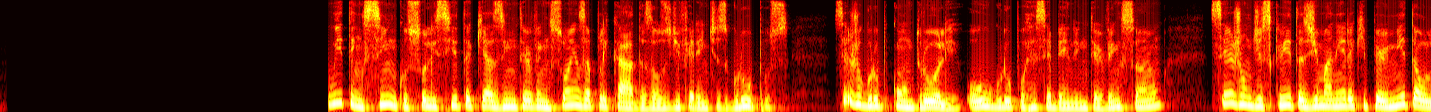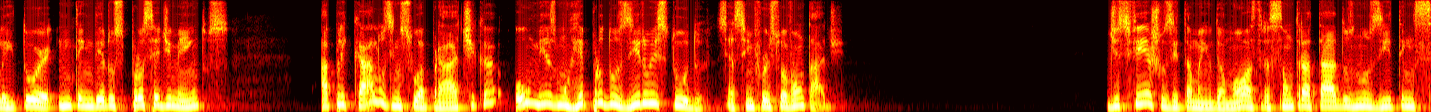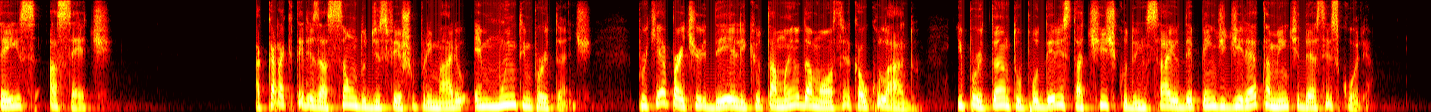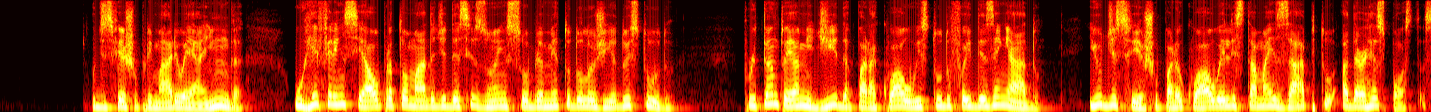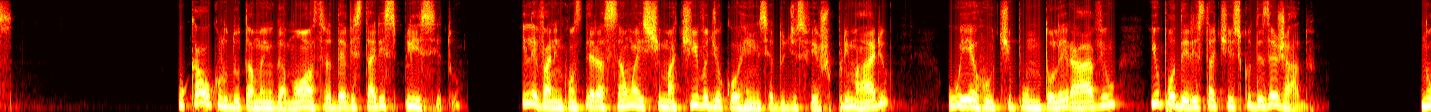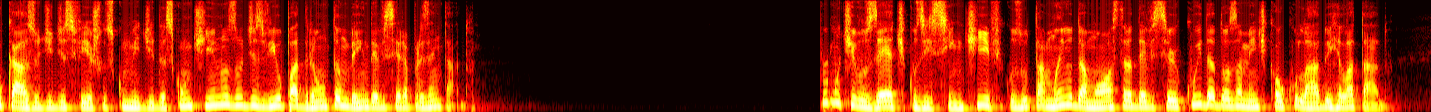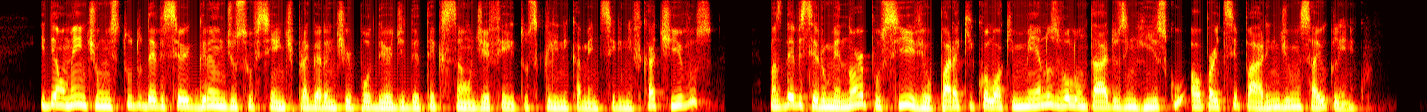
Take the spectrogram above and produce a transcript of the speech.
O item 5 solicita que as intervenções aplicadas aos diferentes grupos, seja o grupo controle ou o grupo recebendo intervenção, sejam descritas de maneira que permita ao leitor entender os procedimentos, aplicá-los em sua prática ou mesmo reproduzir o estudo, se assim for sua vontade. Desfechos e tamanho da amostra são tratados nos itens 6 a 7. A caracterização do desfecho primário é muito importante, porque é a partir dele que o tamanho da amostra é calculado, e, portanto, o poder estatístico do ensaio depende diretamente dessa escolha. O desfecho primário é ainda o referencial para a tomada de decisões sobre a metodologia do estudo. Portanto, é a medida para a qual o estudo foi desenhado e o desfecho para o qual ele está mais apto a dar respostas. O cálculo do tamanho da amostra deve estar explícito e levar em consideração a estimativa de ocorrência do desfecho primário, o erro tipo 1 tolerável e o poder estatístico desejado. No caso de desfechos com medidas contínuas, o desvio padrão também deve ser apresentado. Por motivos éticos e científicos, o tamanho da amostra deve ser cuidadosamente calculado e relatado. Idealmente, um estudo deve ser grande o suficiente para garantir poder de detecção de efeitos clinicamente significativos, mas deve ser o menor possível para que coloque menos voluntários em risco ao participarem de um ensaio clínico.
